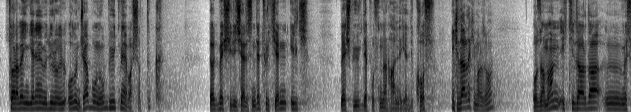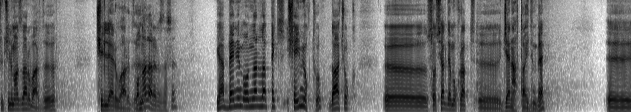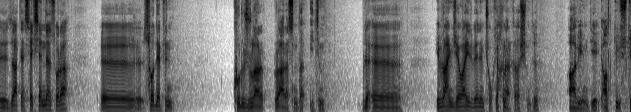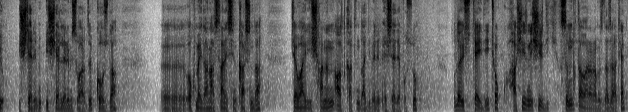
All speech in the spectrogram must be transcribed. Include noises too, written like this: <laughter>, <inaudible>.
Sonra ben genel müdür olunca bunu büyütmeye başlattık. 4-5 yıl içerisinde Türkiye'nin ilk 5 büyük deposundan haline geldi. KOS. İktidarda kim var o zaman? O zaman iktidarda e, Mesut Yılmazlar vardı. Çiller vardı. Onlarla aranız nasıl? Ya benim onlarla pek şeyim yoktu. Daha çok e, sosyal demokrat e, cenahtaydım ben. E, zaten 80'den sonra e, SODEP'in kurucuları arasında idim. E, İbrahim Cevahir benim çok yakın arkadaşımdı. Abimdi. Altlı üstü işlerim, iş yerlerimiz vardı Koz'da. E, Ok Meydanı Hastanesi'nin karşısında. Cevahir İşhan'ın alt katındaydı benim eşle deposu. Bu da üstteydi. Çok haşir neşirdik. Sımlık da var aramızda zaten.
